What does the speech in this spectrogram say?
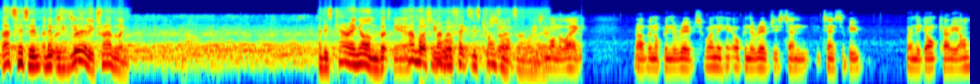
That's hit him, and it was really travelling. And he's carrying on, but yeah, how much thought he will that affected his Just sort confidence, of I wonder? him on the leg rather than up in the ribs. When they hit up in the ribs, tend, it tends to be when they don't carry on.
